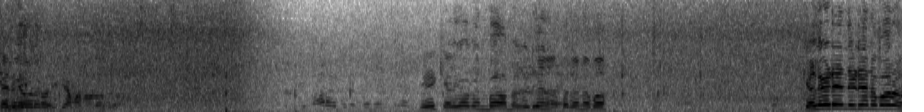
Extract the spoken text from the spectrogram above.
ಕೆಳಗೆ ಬಿಡೋದು. ಏ ಕೆಳಗೆ ಹೋಗೋಣ ಬಾ ಆಮೇಲೆ ಹಿಡಿಯೋಣ. ಬರೋಣ ಬಾ. ಕೆಳಗಡೆಯಿಂದ ಹಿಡಿಯೋಣ ಬಾರು.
